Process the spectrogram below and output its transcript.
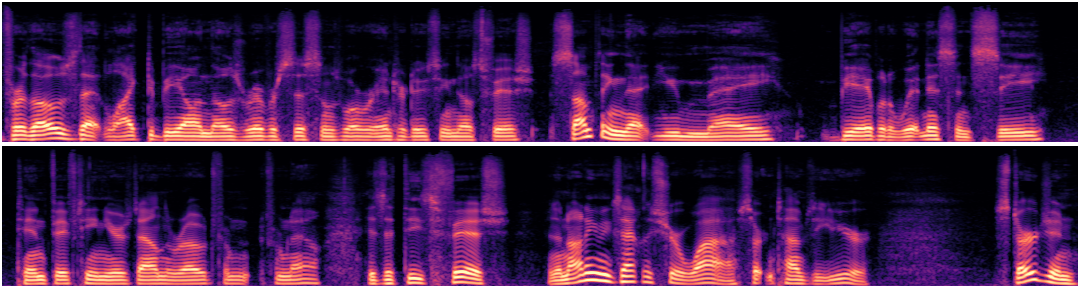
for those that like to be on those river systems where we're introducing those fish, something that you may be able to witness and see 10, 15 years down the road from from now is that these fish, and they're not even exactly sure why, certain times a year, sturgeon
